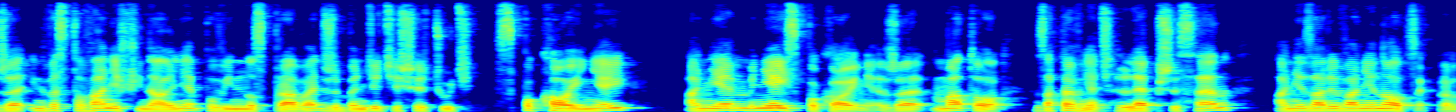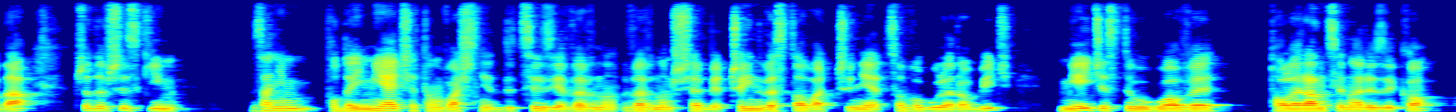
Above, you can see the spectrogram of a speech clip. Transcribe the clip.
że inwestowanie finalnie powinno sprawiać, że będziecie się czuć spokojniej, a nie mniej spokojnie, że ma to zapewniać lepszy sen, a nie zarywanie nocek, prawda? Przede wszystkim, zanim podejmiecie tą właśnie decyzję wewnątrz, wewnątrz siebie, czy inwestować, czy nie, co w ogóle robić, miejcie z tyłu głowy tolerancję na ryzyko,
